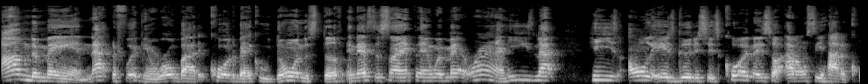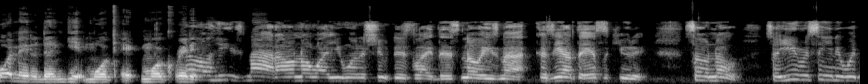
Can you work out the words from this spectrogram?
I'm the man, not the fucking robotic quarterback who doing the stuff. And that's the same thing with Matt Ryan. He's not. He's only as good as his coordinator, so I don't see how the coordinator doesn't get more more credit. No, he's not. I don't know why you want to shoot this like this. No, he's not, because you have to execute it. So no. So you were seeing it with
